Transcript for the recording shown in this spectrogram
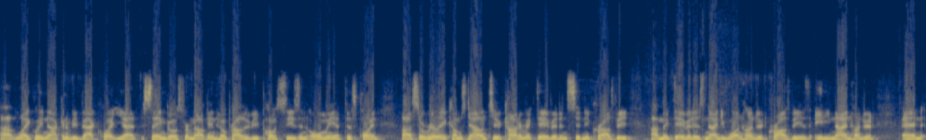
uh, likely not going to be back quite yet. Same goes for Malkin. He'll probably be postseason only at this point. Uh, so really, it comes down to Connor McDavid and Sidney Crosby. Uh, McDavid is 9,100. Crosby is 8,900. And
